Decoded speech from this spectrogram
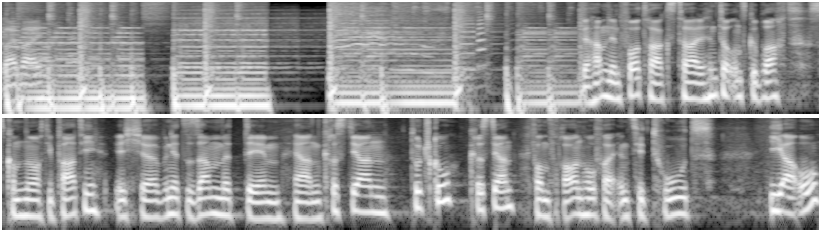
Bye bye. Wir haben den Vortragsteil hinter uns gebracht. Es kommt nur noch die Party. Ich äh, bin hier zusammen mit dem Herrn Christian Tutschku, Christian, vom Fraunhofer Institut IAO,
